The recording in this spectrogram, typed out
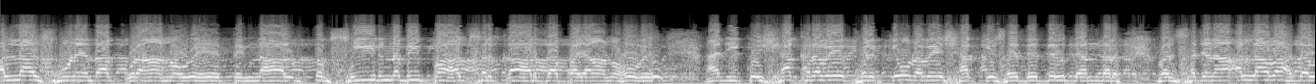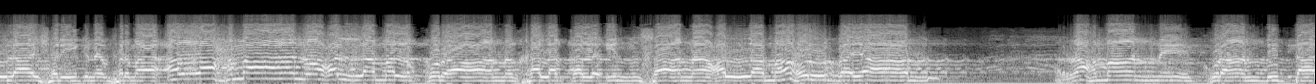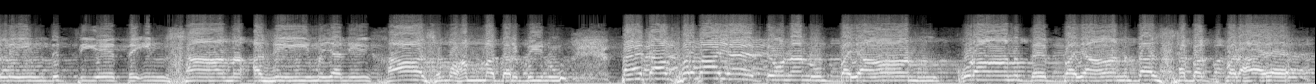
اللہ سونے دا قرآن ہوئے تے نال تفسیر نبی پاک سرکار دا بیان ہوئے۔ ہاں جی کوئی شک رہے، پھر کیوں رہے؟ شک کسے دے دل دے اندر۔ پر سجنا اللہ وحدہ اولا شریک نے فرمایا، الرحمن علم القرآن خلق الانسان علمہ البیان۔ رحمان نے قرآن دی تعلیم دیتی ہے تے انسان عظیم یعنی خاص محمد اربی نو پیدا فرمایا تے انہوں بیان قرآن دے بیان دا سبق پڑھایا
